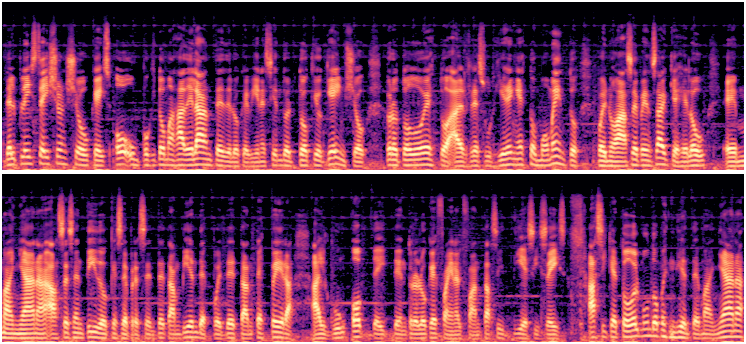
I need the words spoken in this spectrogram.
del PlayStation Showcase o un poquito más adelante de lo que viene siendo el Tokyo Game Show. Pero todo esto al resurgir en estos momentos pues nos hace pensar que Hello eh, mañana hace sentido que se presente también después de tanta espera algún update dentro de lo que es Final Fantasy XVI. Así que todo el mundo pendiente, mañana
